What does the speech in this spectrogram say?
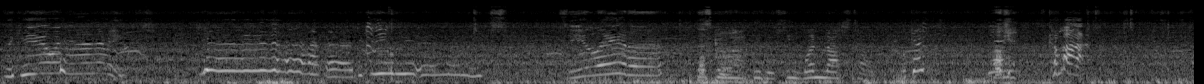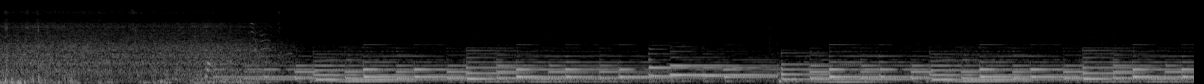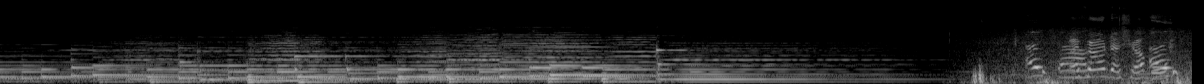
The Kiwi Enemies. Yeah! The Kiwi Enemies. See you later. Let's go out there to see one last time? Okay. 全部。哎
